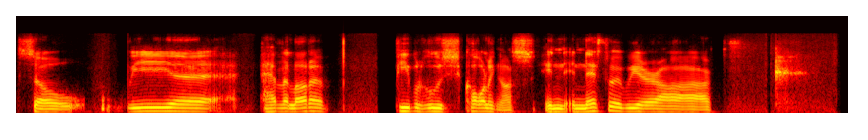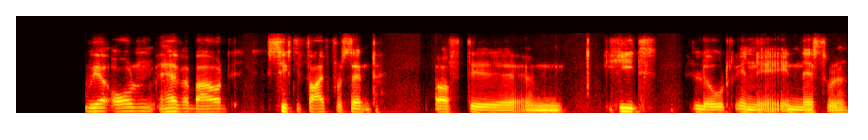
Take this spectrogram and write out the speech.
So we uh, have a lot of people who's calling us in in Næstved. We are we all have about 65% of the um, heat load in in Næstved.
